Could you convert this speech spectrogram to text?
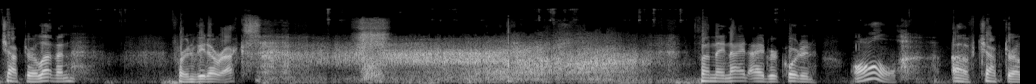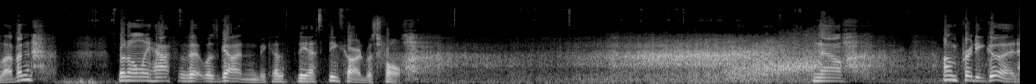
chapter 11 for Invito Rex. Sunday night, I had recorded all of chapter 11, but only half of it was gotten because the SD card was full. Now, I'm pretty good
